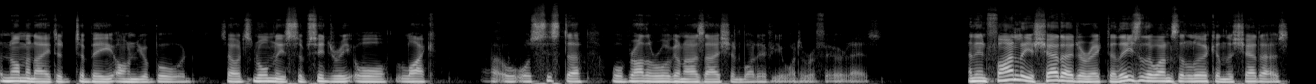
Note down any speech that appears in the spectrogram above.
nominated to be on your board. So, it's normally a subsidiary or like uh, or, or sister or brother organisation, whatever you want to refer it as. And then finally, a shadow director. These are the ones that lurk in the shadows.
